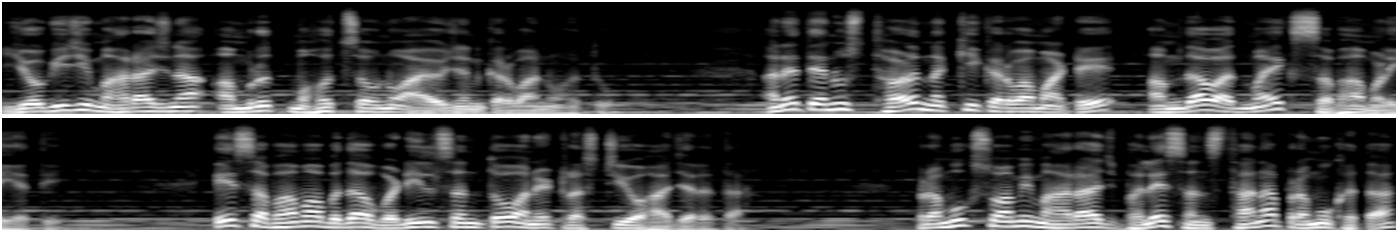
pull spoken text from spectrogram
યોગીજી મહારાજના અમૃત મહોત્સવનું આયોજન કરવાનું હતું. અને તેનું સ્થળ નક્કી કરવા માટે અમદાવાદમાં એક સભા મળી હતી. એ સભામાં બધા વડીલ સંતો અને ટ્રસ્ટીઓ હાજર હતા. પ્રમુખ સ્વામી મહારાજ ભલે સંસ્થાના પ્રમુખ હતા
